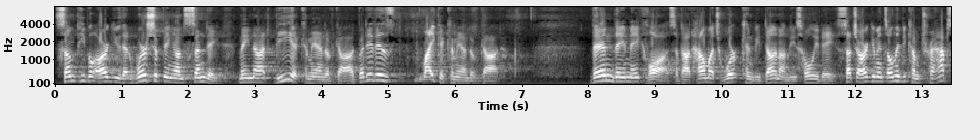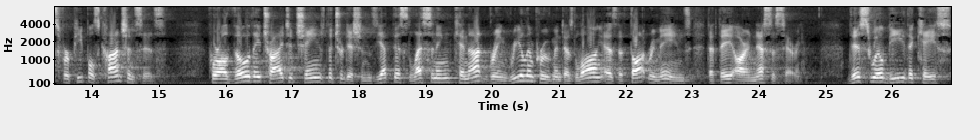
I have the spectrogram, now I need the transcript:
Some people argue that worshiping on Sunday may not be a command of God, but it is like a command of God. Then they make laws about how much work can be done on these holy days. Such arguments only become traps for people's consciences for although they try to change the traditions, yet this lessening cannot bring real improvement as long as the thought remains that they are necessary. This will be the case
